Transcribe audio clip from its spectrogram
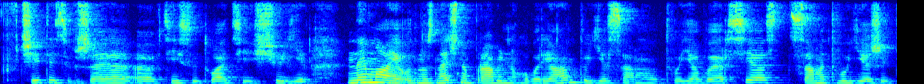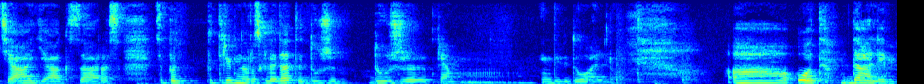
вчитись вже е, в цій ситуації, що є. Немає однозначно правильного варіанту, є саме твоя версія, саме твоє життя, як зараз. Це потрібно розглядати дуже дуже прям індивідуально. А, От далі.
